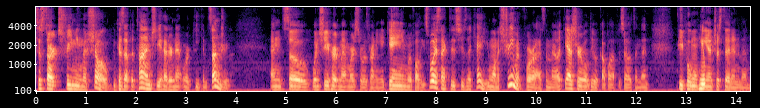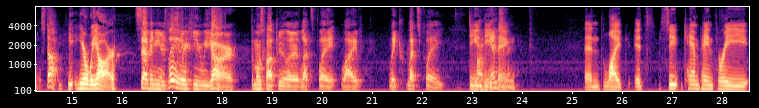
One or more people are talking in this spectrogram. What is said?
to start streaming the show because at the time she had her network Geek and Sundry. And so when she heard Matt Mercer was running a game with all these voice actors, she's like, "Hey, you want to stream it for us?" And they're like, "Yeah, sure, we'll do a couple episodes, and then people won't be interested, and then we'll stop." He- Here we are. Seven years later, here we are, the most popular Let's Play live like let's play. D and D internet. thing, and like it's see campaign three.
